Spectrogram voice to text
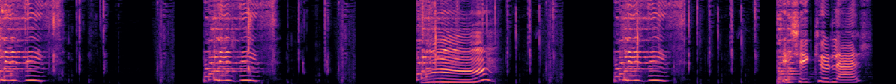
Leziz. Leziz. Hmm. Leziz. Teşekkürler.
